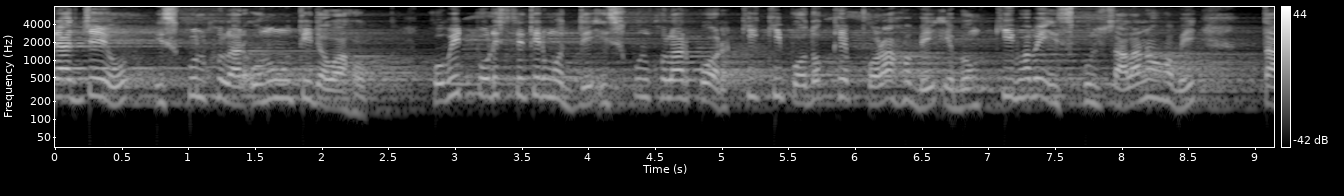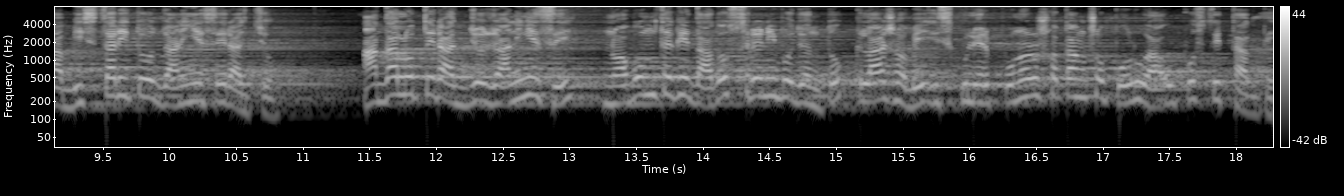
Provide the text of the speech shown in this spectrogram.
রাজ্যেও স্কুল খোলার অনুমতি দেওয়া হোক। কোভিড পরিস্থিতির মধ্যে স্কুল খোলার পর কি কি পদক্ষেপ করা হবে এবং কীভাবে স্কুল চালানো হবে তা বিস্তারিত জানিয়েছে রাজ্য। আদালতে রাজ্য জানিয়েছে, নবম থেকে দ্বাদশ শ্রেণি পর্যন্ত ক্লাস হবে স্কুলের পনেরো শতাংশ পড়ুয়া উপস্থিত থাকবে।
